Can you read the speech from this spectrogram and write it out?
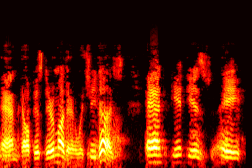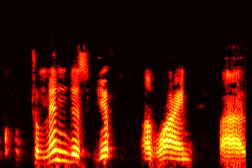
and help his dear mother, which he does. And it is a tremendous gift of wine uh,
